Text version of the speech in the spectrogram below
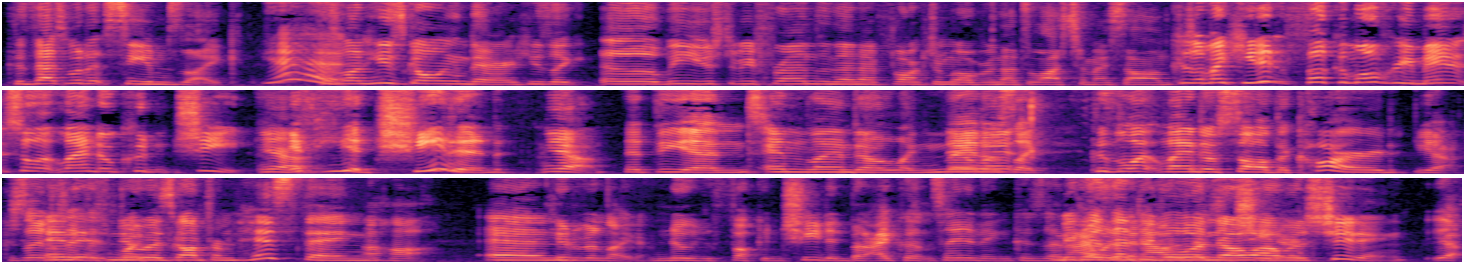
Because that's what it seems like. Yeah. Because when he's going there, he's like, uh, we used to be friends, and then I fucked him over, and that's the last time I saw him. Because I'm like, he didn't fuck him over. He made it so that Lando couldn't cheat. Yeah. If he had cheated Yeah. at the end, And Lando, like, knew Lando's it. like- Because Lando saw the card, yeah, because and it like, knew it was gone from his thing. uh huh. And He'd have been like, "No, you fucking cheated," but I couldn't say anything because then I because then people would know I was cheating. Yeah,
